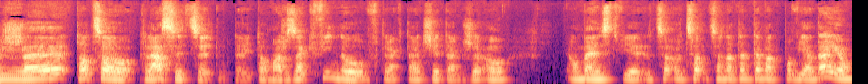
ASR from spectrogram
że to, co klasycy tutaj, Tomasz Zakwinu w traktacie także o, o męstwie, co, co, co na ten temat powiadają,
